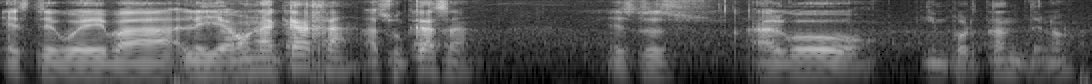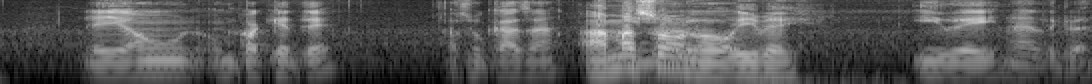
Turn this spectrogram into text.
este güey va, le llega una caja a su casa. Esto es algo importante, ¿no? Le llega un, un paquete a su casa. Amazon no lo- o eBay. eBay, nada creas.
